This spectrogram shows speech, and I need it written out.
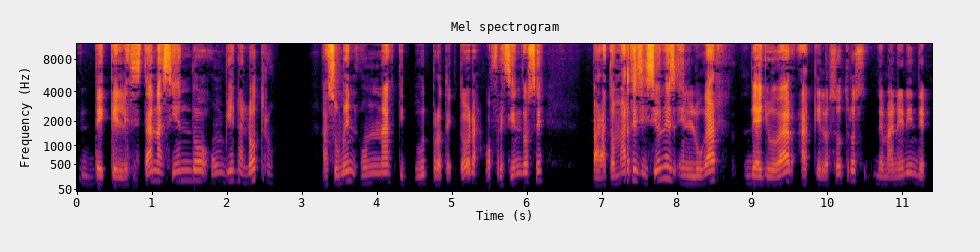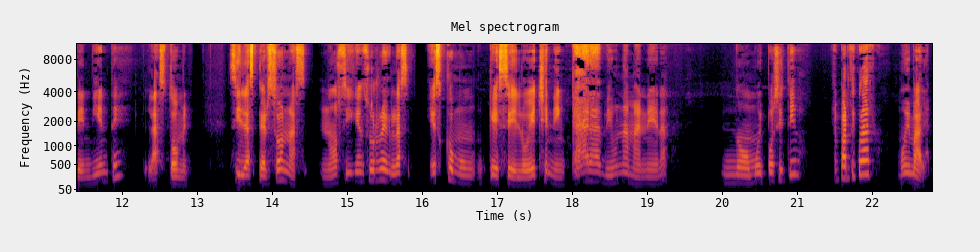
de que le están haciendo un bien al otro. Asumen una actitud protectora, ofreciéndose para tomar decisiones en lugar de ayudar a que los otros de manera independiente las tomen. Si las personas no siguen sus reglas, es común que se lo echen en cara de una manera no muy positiva, en particular muy mala.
